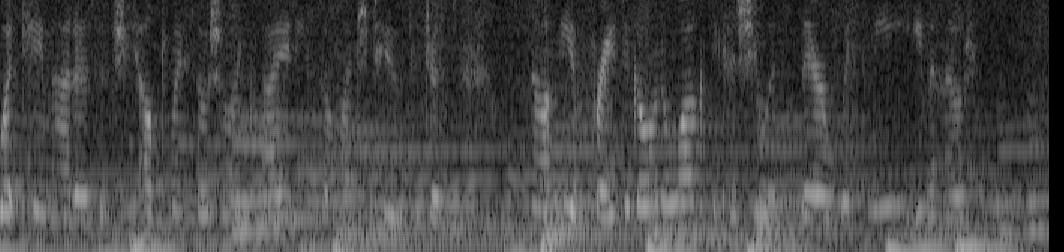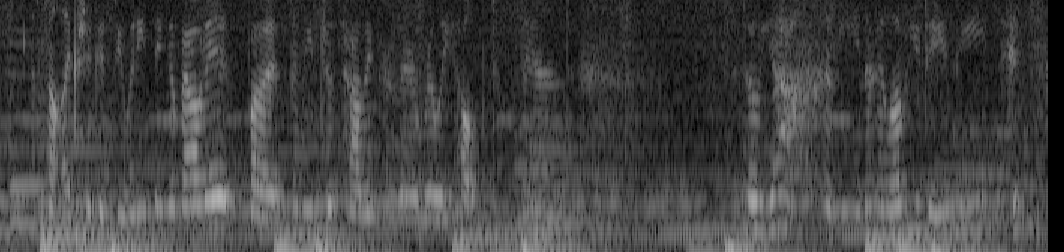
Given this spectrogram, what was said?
what came at us and she helped my social anxiety so much too to just not be afraid to go on a walk because she was there with me even though it's not like she could do anything about it. But I mean just having her there really helped. And so yeah I mean I love you Daisy. It's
